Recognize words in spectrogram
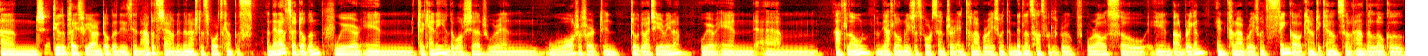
And the other place we are in Dublin is in Abbottstown in the National Sports Campus. And then outside Dublin, we're in Kilkenny in the Watershed. We're in Waterford in WIT Arena. We're in um, Athlone, in the Athlone Regional Sports Centre, in collaboration with the Midlands Hospital Group. We're also in Balbriggan, in collaboration with Fingal County Council and the local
